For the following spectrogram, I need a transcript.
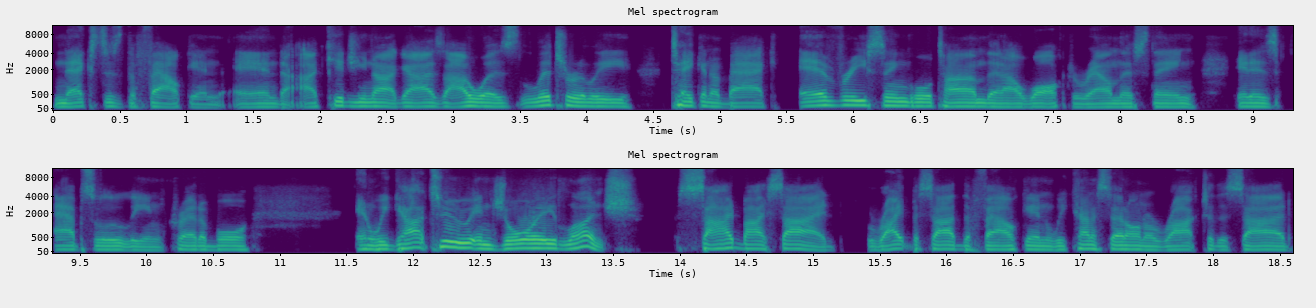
Next is the Falcon. And I kid you not, guys, I was literally taken aback every single time that I walked around this thing. It is absolutely incredible. And we got to enjoy lunch side by side. Right beside the Falcon. We kind of sat on a rock to the side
